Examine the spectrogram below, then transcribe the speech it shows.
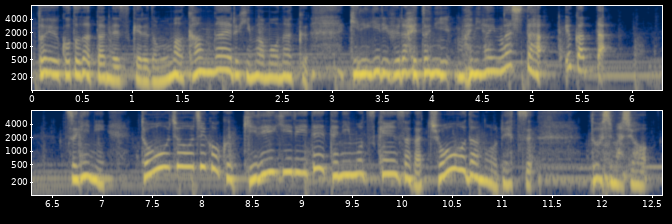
うということだったんですけれどもまあ考える暇もなくギリギリフライトに間に合いました よかった次に搭乗時刻ギリギリで手荷物検査が長蛇の列どうしましょう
